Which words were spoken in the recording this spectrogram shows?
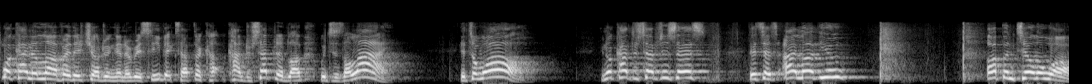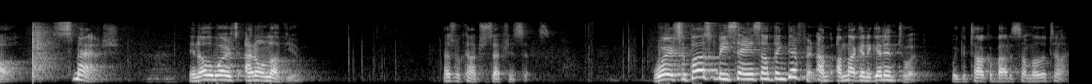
what kind of love are their children going to receive except their co- contraceptive love, which is a lie? It's a wall. You know what contraception says? It says, I love you up until the wall. Smash. In other words, I don't love you. That's what contraception says. Where it's supposed to be saying something different. I'm, I'm not going to get into it. We could talk about it some other time.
